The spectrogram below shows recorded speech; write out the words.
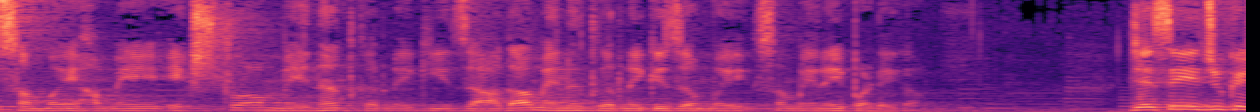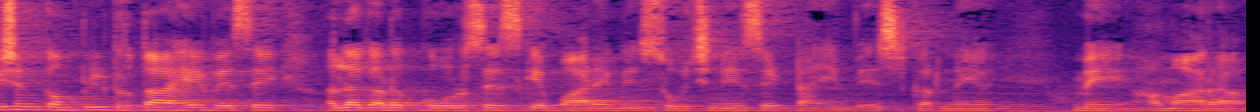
समय हमें एक्स्ट्रा मेहनत करने की, ज़्यादा मेहनत करने की समय समय नहीं पड़ेगा। जैसे एजुकेशन कंप्लीट होता है, वैसे अलग अलग कोर्सेज के बारे में सोचने से टाइम वेस्ट करने में हमारा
